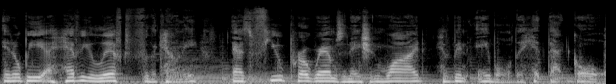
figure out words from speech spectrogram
it'll be a heavy lift for the county, as few programs nationwide have been able to hit that goal.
